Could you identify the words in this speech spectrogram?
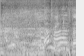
Okay na? Salamat.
